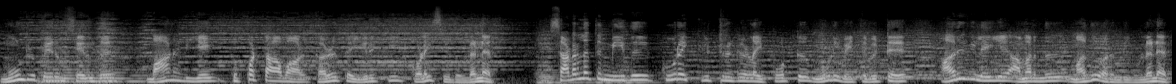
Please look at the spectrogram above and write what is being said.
மூன்று பேரும் சேர்ந்து மாணவியை துப்பட்டாவால் கழுத்தை இறுக்கி கொலை செய்துள்ளனர். சடலத்தின் மீது கூரை கீற்றுகளை போட்டு மூடி வைத்துவிட்டு அருகிலேயே அமர்ந்து மது அருந்தியுள்ளனர்.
